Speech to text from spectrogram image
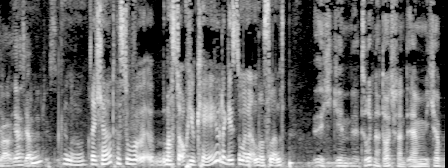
ja, ja, ja. Netflix. Genau. Richard, hast du, äh, machst du auch UK oder gehst du mal in ein anderes Land? Ich gehe zurück nach Deutschland. Ähm, ich habe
